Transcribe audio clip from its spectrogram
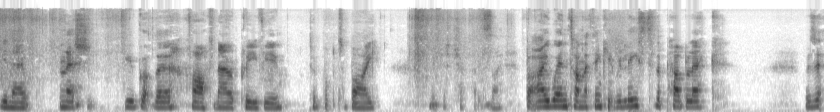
you know, unless you've got the half an hour preview to, to buy. Let me just chuck that aside. But I went on, I think it released to the public, was it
